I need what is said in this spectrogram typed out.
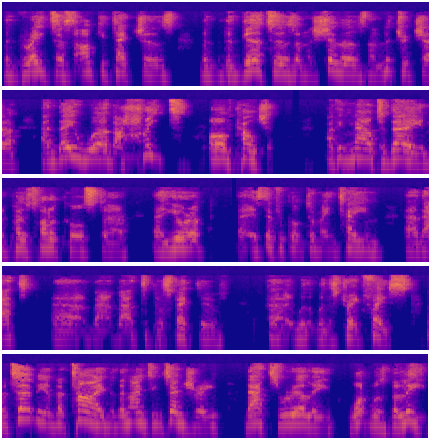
the greatest architectures, the, the Goethes and the Schillers, the literature, and they were the height of culture. I think now today in the post-Holocaust uh, uh, Europe, uh, it's difficult to maintain uh, that, uh, that that perspective uh, with, with a straight face. But certainly at the time in the 19th century, that's really what was believed.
